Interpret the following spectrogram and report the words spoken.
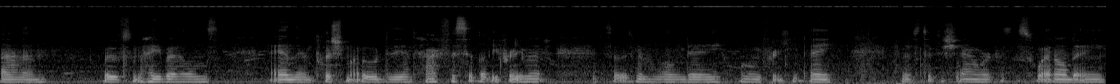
um, moved some hay bales, and then push mowed the entire facility pretty much. So it's been a long day, long freaking day. Just took a shower because I sweat all day, and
